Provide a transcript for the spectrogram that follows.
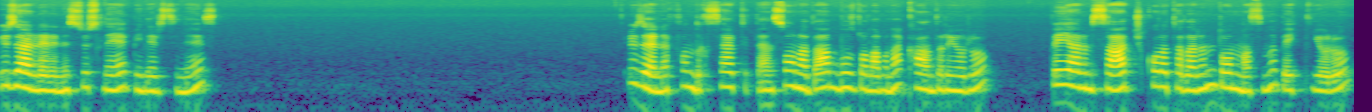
üzerlerini süsleyebilirsiniz. Üzerine fındık serptikten sonra da buzdolabına kaldırıyorum. Ve yarım saat çikolataların donmasını bekliyorum.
